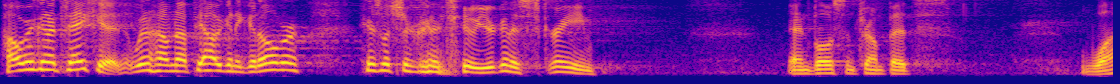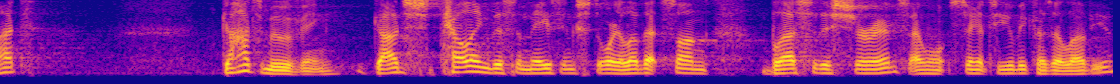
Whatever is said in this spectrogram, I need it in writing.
How are we going to take it? We don't have enough. How are we going to get over? Here's what you're going to do you're going to scream and blow some trumpets. What? God's moving. God's telling this amazing story. I love that song, Blessed Assurance. I won't sing it to you because I love you.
